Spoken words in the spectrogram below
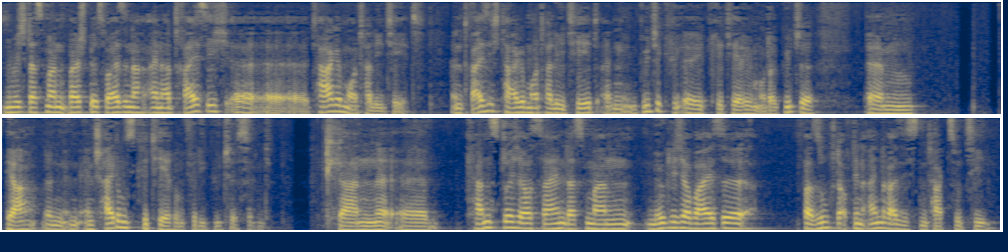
nämlich dass man beispielsweise nach einer 30-Tage-Mortalität, äh, eine 30-Tage-Mortalität ein Gütekriterium oder Güte, ähm, ja, ein Entscheidungskriterium für die Güte sind, dann äh, kann es durchaus sein, dass man möglicherweise versucht, auf den 31. Tag zu ziehen.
